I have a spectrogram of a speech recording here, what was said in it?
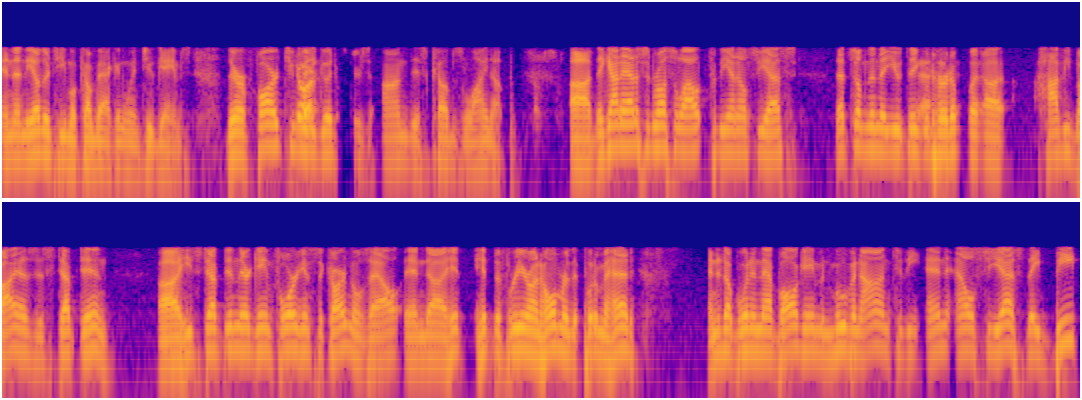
and then the other team will come back and win two games. There are far too Sure. many good hitters on this Cubs lineup. Uh, they got Addison Russell out for the NLCS. That's something that you'd think would hurt him, but uh, Javy Baez has stepped in. Uh, he stepped in there game four against the Cardinals, Al, and uh, hit hit the three run homer that put him ahead. Ended up winning that ball game and moving on to the NLCS. They beat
